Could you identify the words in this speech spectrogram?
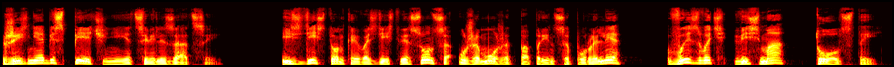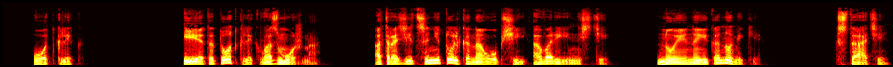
жизнеобеспечение цивилизации. И здесь тонкое воздействие солнца уже может по принципу Реле вызвать весьма толстый отклик. И этот отклик, возможно, отразится не только на общей аварийности, но и на экономике. Кстати,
